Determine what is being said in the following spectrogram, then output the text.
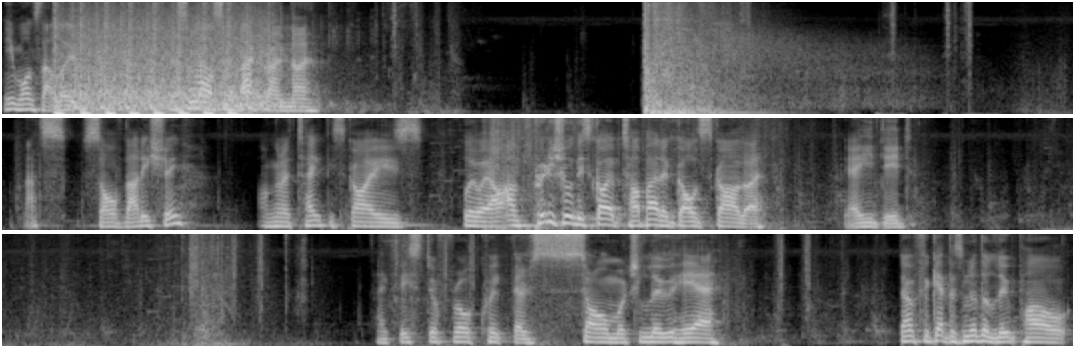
He wants that loot. There's someone else in the background though. That's solved that issue. I'm gonna take this guy's blue out. I'm pretty sure this guy up top had a gold scar though. Yeah, he did. Take this stuff real quick. There's so much loot here. Don't forget there's another loot pile.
